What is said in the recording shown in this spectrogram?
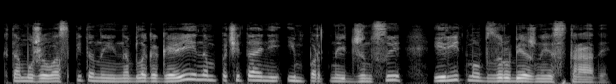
к тому же воспитанные на благоговейном почитании импортные джинсы и ритмов зарубежной эстрады.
